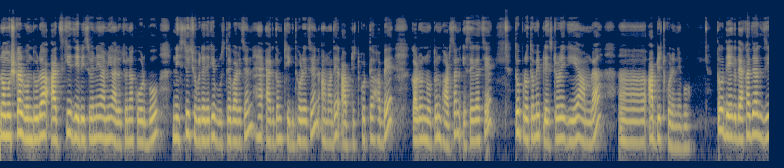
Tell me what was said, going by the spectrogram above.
নমস্কার বন্ধুরা, আজকে যে বিষয় নিয়ে আমি আলোচনা করব, নিশ্চয়ই ছবিটা দেখে বুঝতে পারছেন। হ্যাঁ একদম ঠিক ধরেছেন, আমাদের আপডেট করতে হবে, কারণ নতুন ভার্সান এসে গেছে। তো প্রথমে প্লে স্টোরে গিয়ে আমরা আপডেট করে নেব। তো দেখা যাক যে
